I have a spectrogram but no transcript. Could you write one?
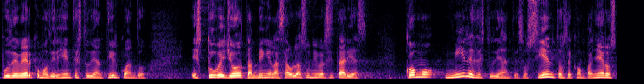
pude ver como dirigente estudiantil cuando estuve yo también en las aulas universitarias, cómo miles de estudiantes o cientos de compañeros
